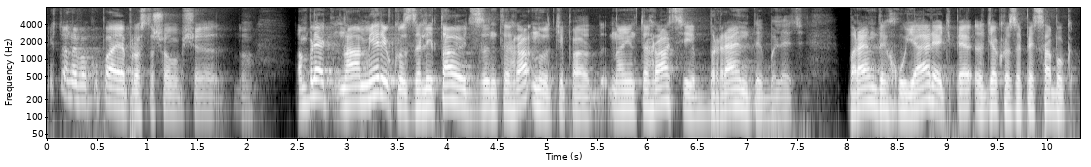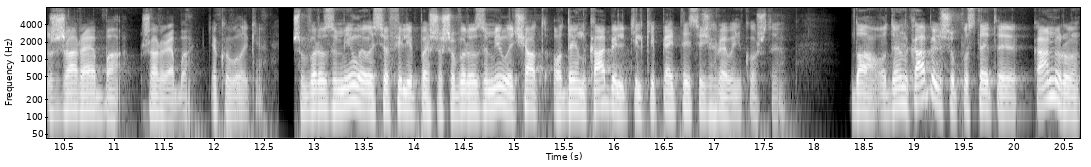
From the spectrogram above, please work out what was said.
Ніхто не викупає просто, що взагалі. Ну. Там, блядь, на Америку залітають з інтегра... ну, типа, на інтеграції бренди, блядь. Бренди хуярять. Дякую за 5 сабок. Жареба. Жареба. Дякую велике. Щоб ви розуміли, ось Філіп пише, щоб ви розуміли, чат, один кабель тільки 5 тисяч гривень коштує. Да, один кабель, щоб пустити камеру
